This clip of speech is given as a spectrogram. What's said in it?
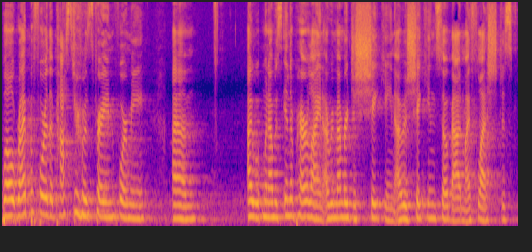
Well, right before the pastor was praying for me, um, I, when I was in the prayer line, I remember just shaking. I was shaking so bad, my flesh just,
